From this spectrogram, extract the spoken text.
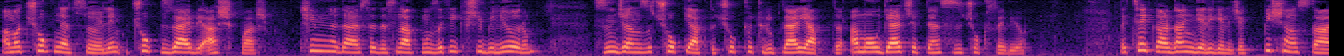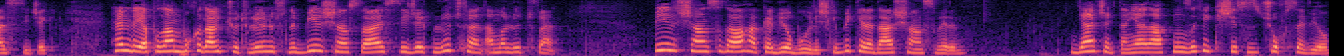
Ama çok net söyleyeyim. Çok güzel bir aşk var. Kim ne derse desin aklınızdaki kişi biliyorum. Sizin canınızı çok yaktı. Çok kötülükler yaptı. Ama o gerçekten sizi çok seviyor. Ve tekrardan geri gelecek. Bir şans daha isteyecek. Hem de yapılan bu kadar kötülüğün üstüne bir şans daha isteyecek. Lütfen ama lütfen. Bir şansı daha hak ediyor bu ilişki. Bir kere daha şans verin. Gerçekten yani aklınızdaki kişi sizi çok seviyor.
